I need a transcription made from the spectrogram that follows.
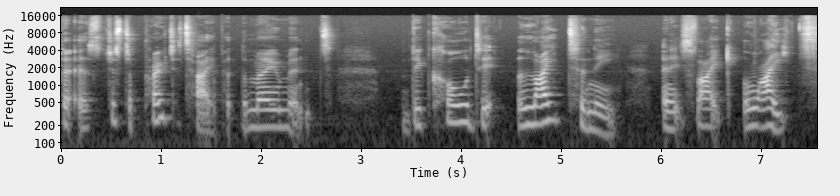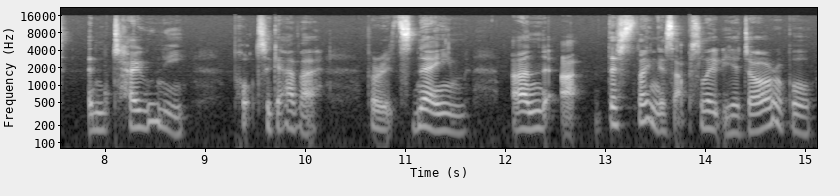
that is just a prototype at the moment. They called it Lightony, and it's like light and Tony put together for its name. And uh, this thing is absolutely adorable.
